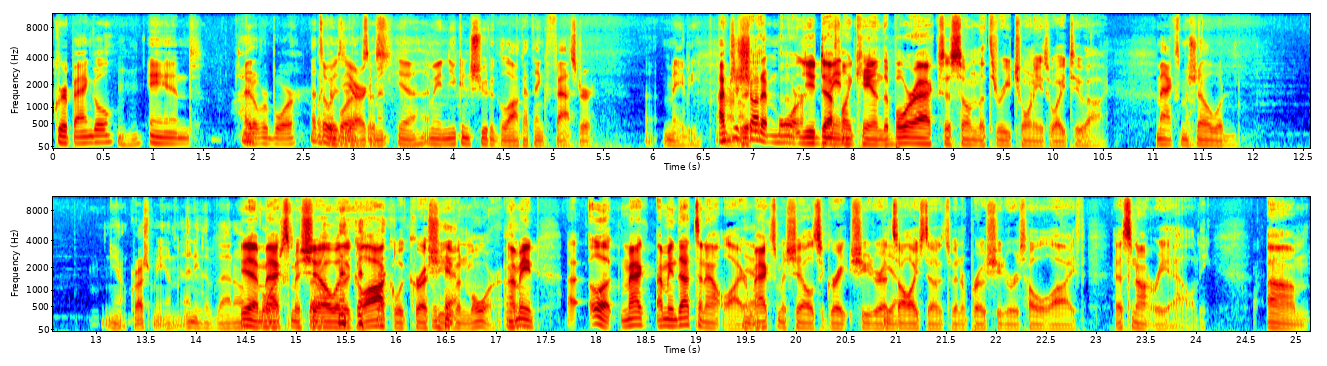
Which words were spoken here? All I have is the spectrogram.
grip angle Mhm. and height Yeah. over bore. That's like always the, bore axis. argument. Yeah, I mean, you can shoot a Glock, I think, faster, uh, maybe. I I've just know. shot it more. You definitely can. The bore axis on the 320 is way too high. Max Michel would, you know, crush me on any of that. of yeah, course, Max so- Michel with a Glock would crush you Yeah. even more. I mean, uh, look, Max. I mean, that's an outlier. Yeah. Max Michel is a great shooter. That's Yeah. all he's done. He's been a pro shooter his whole life. That's not reality. Um,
